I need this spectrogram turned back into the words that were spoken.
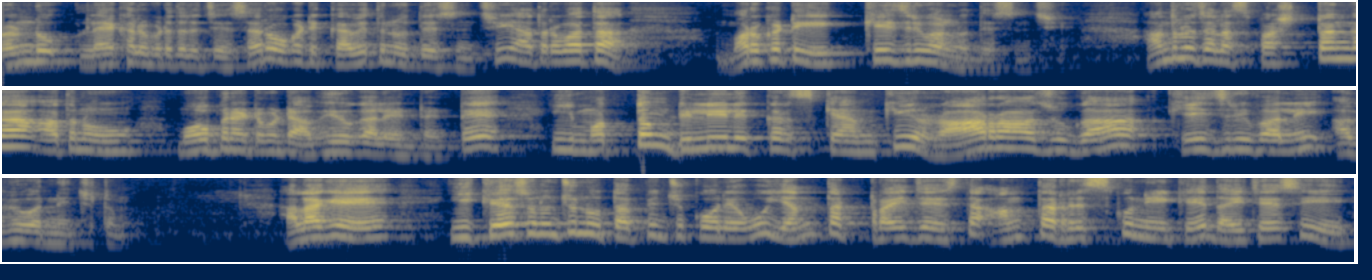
రెండు లేఖలు విడుదల చేశారు. ఒకటి కవితను ఉద్దేశించి ఆ తర్వాత మరొకటి కేజ్రీవాల్ను ఉద్దేశించి. అందులో చాలా స్పష్టంగా అతను మోపినటువంటి అభియోగాలు ఏంటంటే ఈ మొత్తం ఢిల్లీ లిక్కర్ స్కామ్కి రారాజుగా కేజ్రీవాల్ని అభివర్ణించటం. అలాగే ఈ కేసు నుంచి నువ్వు తప్పించుకోలేవు ఎంత ట్రై చేస్తే అంత రిస్క్ నీకే దయచేసి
